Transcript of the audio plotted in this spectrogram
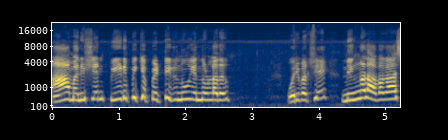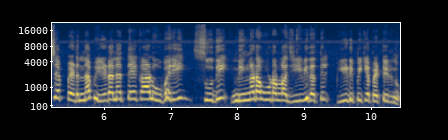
ആ മനുഷ്യൻ പീഡിപ്പിക്കപ്പെട്ടിരുന്നു എന്നുള്ളത്. ഒരുപക്ഷെ നിങ്ങൾ അവകാശപ്പെടുന്ന പീഡനത്തെക്കാൾ ഉപരി സുതി നിങ്ങളുടെ കൂടെയുള്ള ജീവിതത്തിൽ പീഡിപ്പിക്കപ്പെട്ടിരുന്നു.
